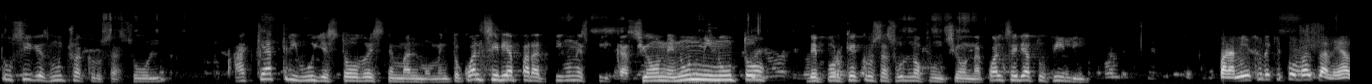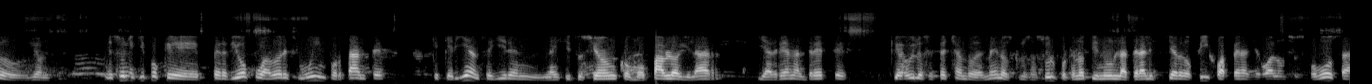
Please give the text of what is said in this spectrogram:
tú sigues mucho a Cruz Azul. ¿A qué atribuyes todo este mal momento? ¿Cuál sería para ti una explicación en un minuto de por qué Cruz Azul no funciona? ¿Cuál sería tu feeling? Para mí es un equipo mal planeado, John. Es un equipo que perdió jugadores muy importantes que querían seguir en la institución, como Pablo Aguilar, y Adrián Aldrete, que hoy los está echando de menos Cruz Azul porque no tiene un lateral izquierdo fijo, apenas llegó Alonso Escobosa,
